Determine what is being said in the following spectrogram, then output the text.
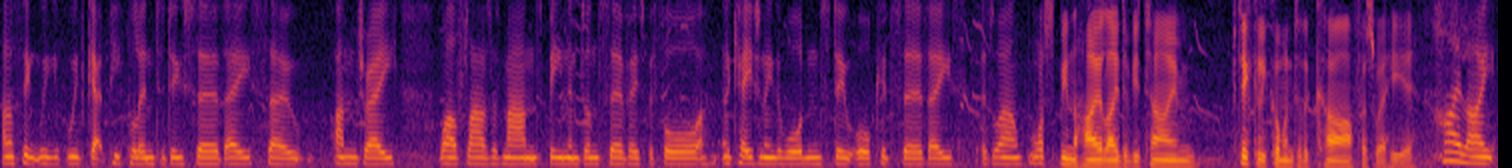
and I think we, we'd get people in to do surveys. So Andre Wildflowers of Man's been and done surveys before, and occasionally the wardens do orchid surveys as well. What's been the highlight of your time, particularly coming to the calf as we're here? Highlight,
